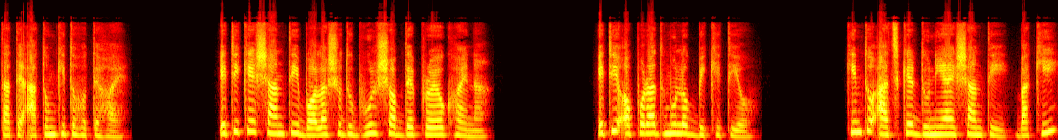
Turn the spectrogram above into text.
তাতে আতঙ্কিত হতে হয়। এটিকে শান্তি বলা শুধু ভুল শব্দের প্রয়োগ হয় না। এটি অপরাধমূলক বিকৃতিও। কিন্তু আজকের দুনিয়ায় শান্তি বা কি?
